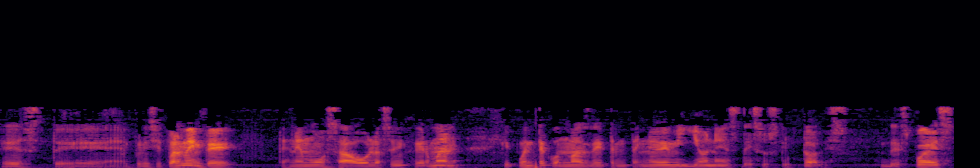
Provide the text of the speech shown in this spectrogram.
este, principalmente tenemos a Hola Soy Germán, que cuenta con más de 39 millones de suscriptores. Después,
